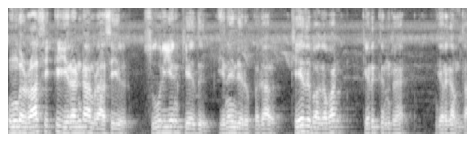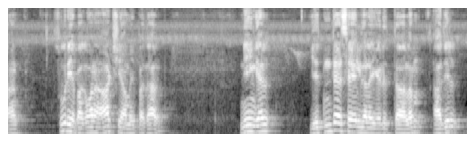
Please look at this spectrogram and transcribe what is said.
உங்கள் ராசிக்கு இரண்டாம் ராசியில் சூரியன் கேது இணைந்திருப்பதால் கேது பகவான் கெடுக்கின்ற கிரகம்தான். சூரிய பகவான் ஆட்சி அமைப்பதால் நீங்கள் எந்த செயல்களை எடுத்தாலும் அதில்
